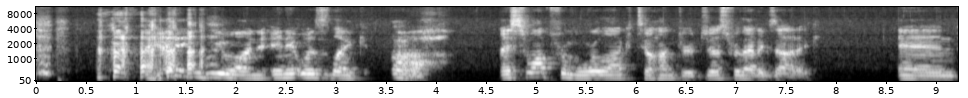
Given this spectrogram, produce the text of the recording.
I had it in V1, and it was like, oh. I swapped from warlock to hunter just for that exotic, and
